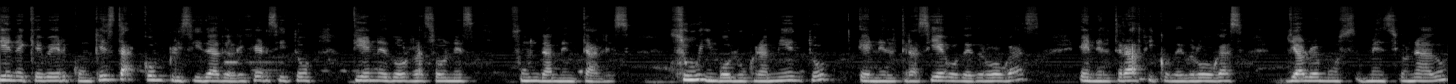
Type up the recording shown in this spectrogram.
tiene que ver con que esta complicidad del ejército tiene dos razones fundamentales. Su involucramiento en el trasiego de drogas, en el tráfico de drogas, ya lo hemos mencionado,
